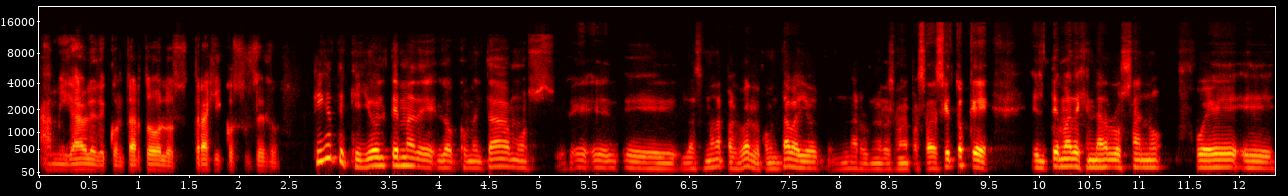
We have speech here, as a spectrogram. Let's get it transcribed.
amigable de contar todos los trágicos sucesos. Fíjate que yo el tema de, lo comentábamos eh, eh, eh, la semana pasada, lo comentaba yo en una reunión la semana pasada, siento que el tema de Genaro Lozano fue,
